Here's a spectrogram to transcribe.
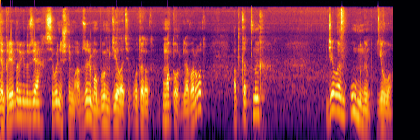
Всем привет, дорогие друзья! В сегодняшнем обзоре мы будем делать вот этот мотор для ворот откатных. Делаем умным его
